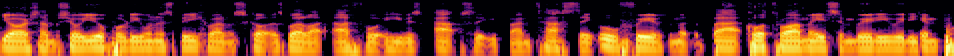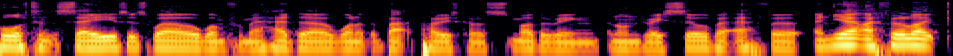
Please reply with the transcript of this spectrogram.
Joris. I'm sure you'll probably want to speak about him, Scott, as well. Like, I thought he was absolutely fantastic. All three of them at the back. Courtois made some really, really important saves as well. One from a header, one at the back post, kind of smothering an Andre Silva effort. And yeah, I feel like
